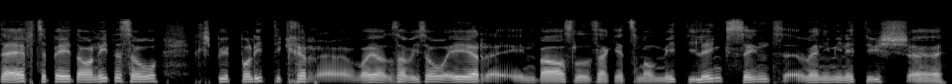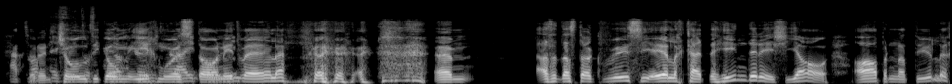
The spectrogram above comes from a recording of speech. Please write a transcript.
den FCB da nicht so. Ich spüre Politiker, äh, die ja sowieso eher in Basel, sage jetzt mal Mitte links sind, wenn ich mich nicht täusche. Äh, zur Entschuldigung, ich muss da nicht wählen. ähm, also, dass da eine gewisse Ehrlichkeit dahinter ist, ja. Aber natürlich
